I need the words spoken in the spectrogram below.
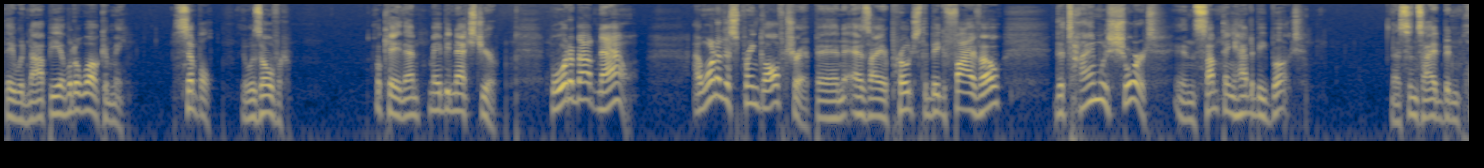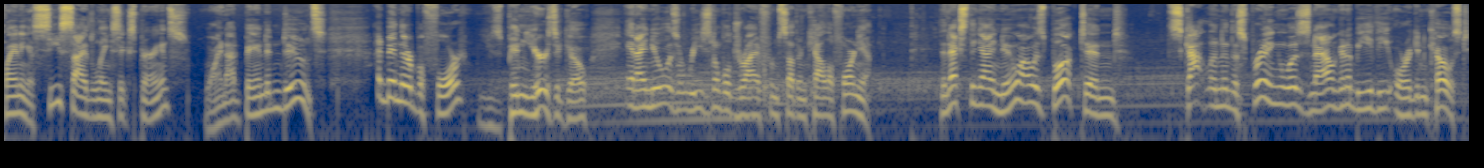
they would not be able to welcome me. Simple. It was over. Okay, then, maybe next year. But what about now? I wanted a spring golf trip, and as I approached the big 5 0, the time was short and something had to be booked. Now, since I had been planning a Seaside Links experience, why not Bandon Dunes? I'd been there before, it's been years ago, and I knew it was a reasonable drive from Southern California. The next thing I knew, I was booked, and Scotland in the spring was now going to be the Oregon coast.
